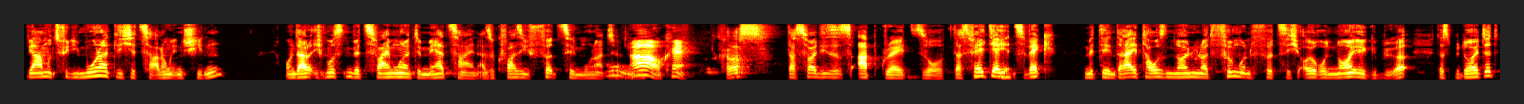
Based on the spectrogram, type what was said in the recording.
wir haben uns für die monatliche Zahlung entschieden und dadurch mussten wir zwei Monate mehr zahlen, also quasi 14 Monate. Oh. Ah, okay. Krass. Das war dieses Upgrade so. Das fällt ja jetzt weg mit den 3.945 Euro neue Gebühr. Das bedeutet,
